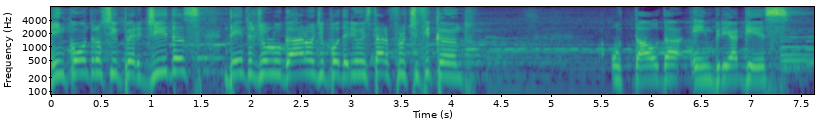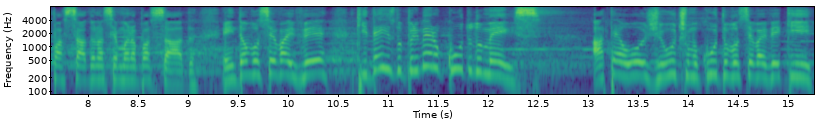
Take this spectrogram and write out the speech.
Encontram-se perdidas dentro de um lugar onde poderiam estar frutificando. O tal da embriaguez passado na semana passada. Então você vai ver que desde o primeiro culto do mês até hoje, o último culto, você vai ver que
